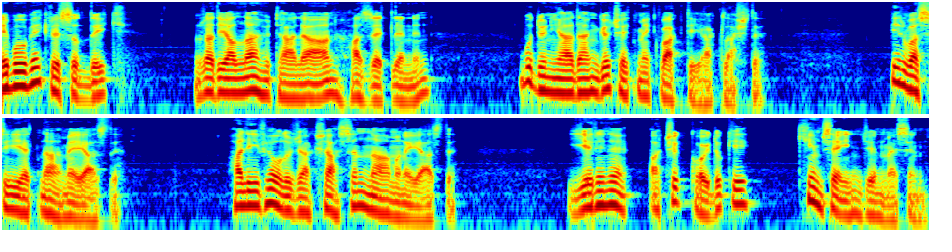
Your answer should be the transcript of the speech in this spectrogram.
Ebu Bekr Sıddık radıyallahu teâlâ an hazretlerinin bu dünyadan göç etmek vakti yaklaştı. Bir vasiyetname yazdı. Halife olacak şahsın namını yazdı. Yerini açık koydu ki kimse incinmesin.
